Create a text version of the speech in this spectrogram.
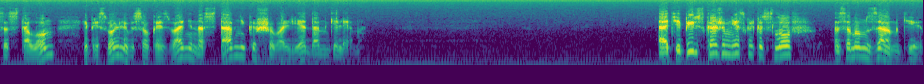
со столом и присвоили высокое звание наставника шевалье Дангелема. А теперь скажем несколько слов о самом замке,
